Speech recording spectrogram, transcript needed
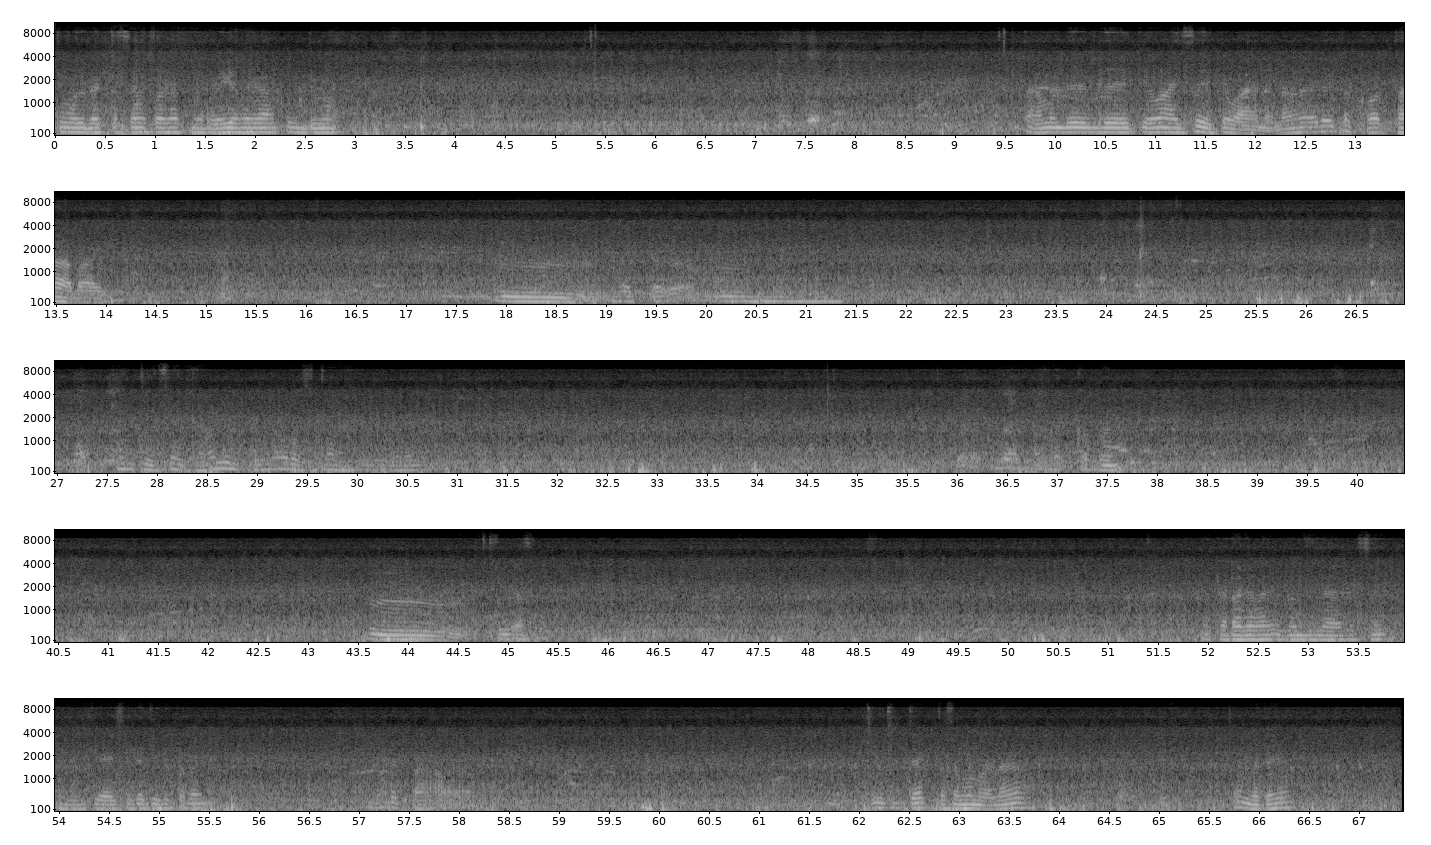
ছয় সাত মিনিট হয়ে গেছে গা, কিন্তু তার মধ্যে যে কেউ আইছে কেউ আয় না। না এটাই তো কথা ভাই। একটা, উম, কিন্তু যে গ্রামের কোন অবস্থা कटारे भाई गंदी जाएगा से गंदी ऐसे दे दी पर देख तो समझ में ना तुम बताया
